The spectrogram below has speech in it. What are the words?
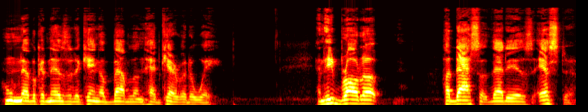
whom Nebuchadnezzar the king of Babylon had carried away. And he brought up Hadassah, that is, Esther,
